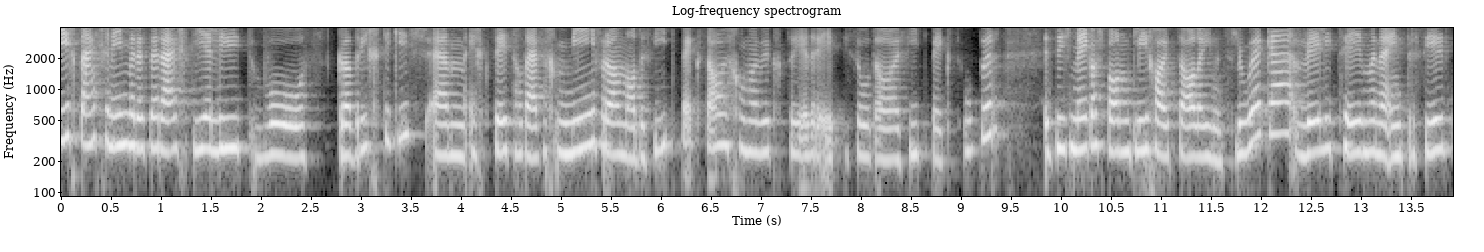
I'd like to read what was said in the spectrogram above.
ich denke immer, es erreicht die Leute, wo es gerade richtig ist. Ähm, ich sehe es halt einfach mehr, vor allem an den Feedbacks an. Ich komme wirklich zu jeder Episode an Feedbacks über. Es ist mega spannend, gleich in die Zahlen zu schauen. Welche Themen interessieren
